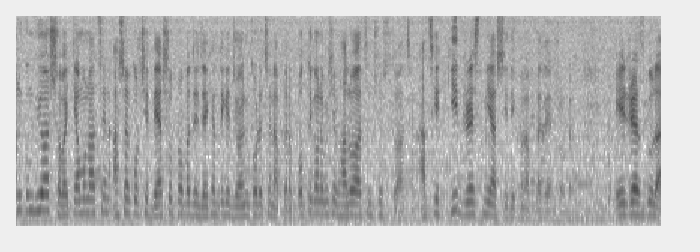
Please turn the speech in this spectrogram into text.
আলাইকুম ভিউয়ার, সবাই কেমন আছেন? আশা করছি দেশ ও প্রবাদে যেখান থেকে জয়েন করেছেন আপনারা প্রত্যেক অনেক বেশি ভালো আছেন, সুস্থ আছেন। আজকে কি ড্রেস নিয়ে আসছি দেখুন আপনাদের জন্য। এই ড্রেসগুলা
